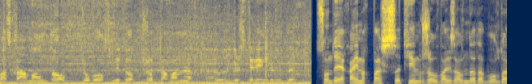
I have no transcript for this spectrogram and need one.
басқа амалын тауып жобалық сметалық құжаттаманы өзгерістер енгізілді. Сондай ақ аймақ басшысы теміржол вокзалында да болды.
